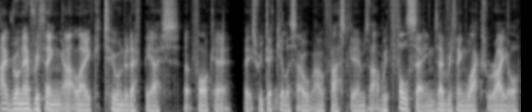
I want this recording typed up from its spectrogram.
I run everything at like 200 FPS at 4K. It's ridiculous how, how fast games are with full settings. Everything whacks right up,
